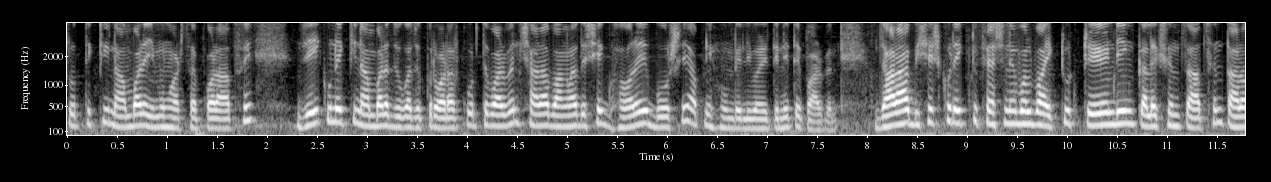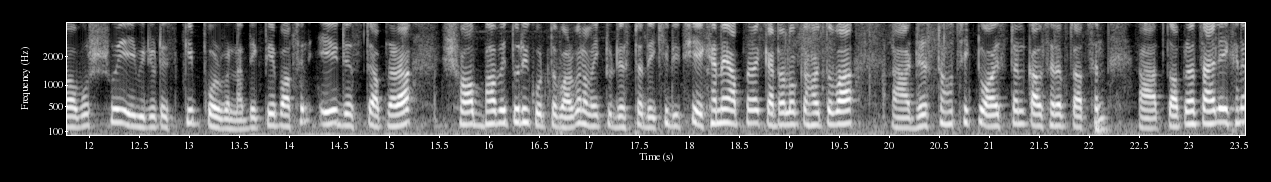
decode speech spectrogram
প্রত্যেকটি নাম্বারে ইমো হোয়াটসঅ্যাপ করা আছে। যে কোনো একটি নাম্বারে যোগাযোগ করে অর্ডার করতে পারবেন। সারা বাংলাদেশে ঘরে বসে আপনি হোম ডেলিভারিতে নিতে পারবেন। যারা বিশেষ করে একটু ফ্যাশনেবল বা একটু ট্রেন্ডিং কালেকশন চাচ্ছেন তারা অবশ্যই এই ভিডিওটা স্কিপ করবেন না। দেখতে পাচ্ছেন এই ড্রেসটা আপনারা সবভাবে তৈরি করতে পারবেন। আমি একটু ড্রেসটা দেখিয়ে দিচ্ছি। এখানে আপনারা ক্যাটালগে হয়তো বা ড্রেসটা হচ্ছে একটু ওয়েস্টার্ন কালচারে চাচ্ছেন। তো আপনারা চাইলে এখানে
